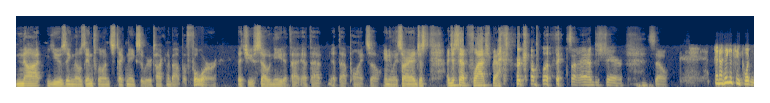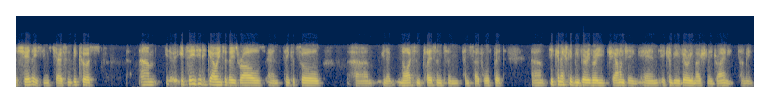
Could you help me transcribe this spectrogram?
not using those influence techniques that we were talking about before that you so need at that at that at that point so anyway sorry i just i just had flashbacks for a couple of things i had to share so and i think it's important to share these things jason because um, you know, it's easy to go into these roles and think it's all, um, you know, nice and pleasant and, and so forth, but um, it can actually be very, very challenging and it can be very emotionally draining. I mean,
